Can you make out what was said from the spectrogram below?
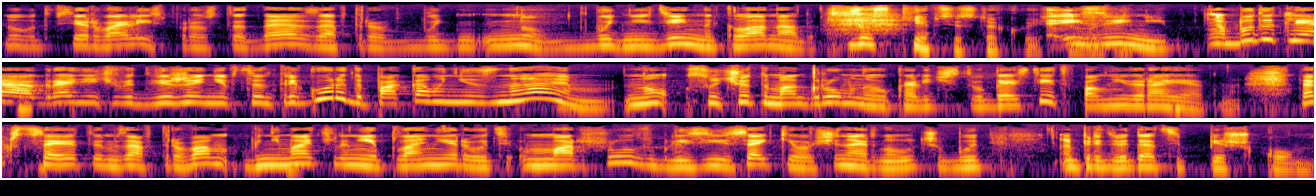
Ну вот все рвались просто, да, завтра в, будни- ну, в будний день на колоннаду. За скепсис такой сегодня. Извини. Будут ли ограничивать движение в центре города, пока мы не знаем. Но с учетом огромного количества гостей это вполне вероятно. Так что советуем завтра вам внимательнее планировать маршрут вблизи Исаки. Вообще, наверное, лучше будет передвигаться пешком.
